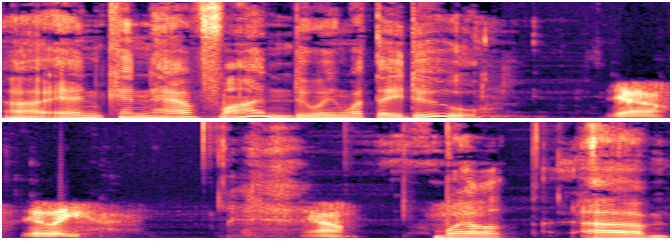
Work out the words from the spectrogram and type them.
uh, and can have fun doing what they do. Yeah, really. Yeah. Well, um,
